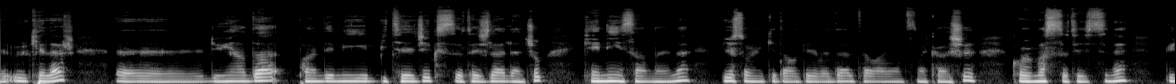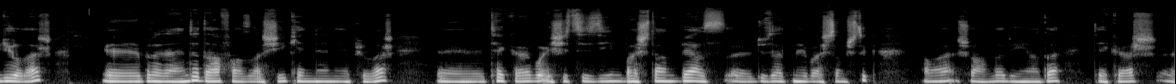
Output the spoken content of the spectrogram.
ülkeler e, dünyada pandemiyi bitirecek stratejilerden çok kendi insanlarını bir sonraki dalgaya ve delta varyantına karşı koruma stratejisine güdüyorlar. E, bu nedenle de daha fazla aşıyı kendilerine yapıyorlar. E, tekrar bu eşitsizliğin baştan biraz e, düzeltmeye başlamıştık. Ama şu anda dünyada tekrar e,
